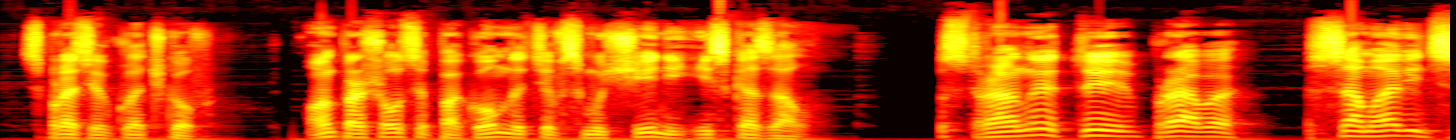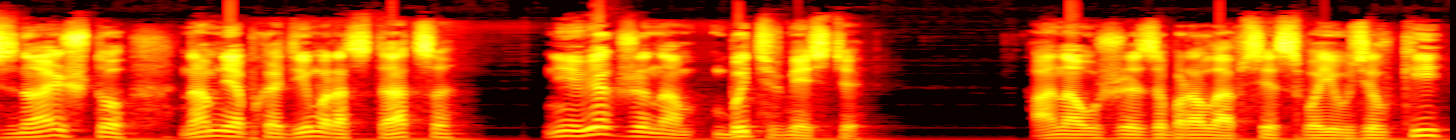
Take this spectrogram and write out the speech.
– спросил Клочков. Он прошелся по комнате в смущении и сказал. «Странно ты, право. Сама ведь знаешь, что нам необходимо расстаться. Не век же нам быть вместе». Она уже забрала все свои узелки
